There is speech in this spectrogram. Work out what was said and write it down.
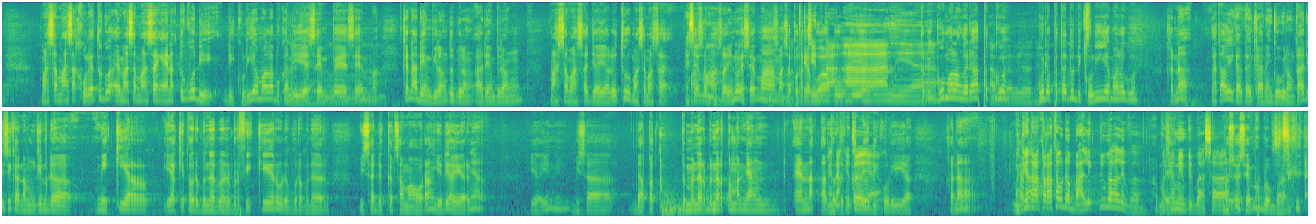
masa-masa kuliah tuh gue eh masa-masa yang enak tuh gue di di kuliah malah bukan di SMP SMA. Kan ada yang bilang tuh bilang ada yang bilang masa-masa jaya lu tuh masa-masa SMA. masa-masa ini SMA, masa putih abu-abu. Percintaan, iya. Tapi gue malah nggak dapet gue. Gue dapetnya tuh di kuliah malah gue. Karena nggak tahu ya kata karena yang gue bilang tadi sih karena mungkin udah mikir ya kita udah benar-benar berpikir udah benar-benar bisa deket sama orang jadi akhirnya ya ini bisa dapat benar-benar teman yang enak atau Enak deket tuh ya. di kuliah. Karena mungkin rata-rata udah balik juga kali bang. Maksudnya mimpi basah masuk SMA belum balik.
